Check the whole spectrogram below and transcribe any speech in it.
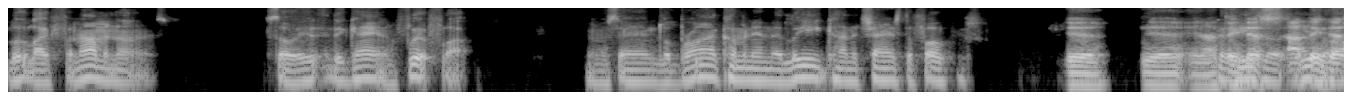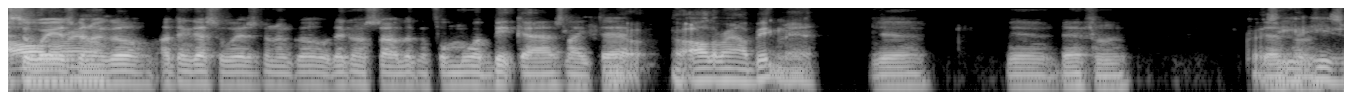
look like phenomenons. So it, the game flip flop. You know what I'm saying? LeBron coming in the league kind of changed the focus. Yeah, yeah, and I think that's a- I think that's the way it's gonna go. I think that's the way it's gonna go. They're gonna start looking for more big guys like You that. know, all around big man Yeah, yeah, definitely. because he, he's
